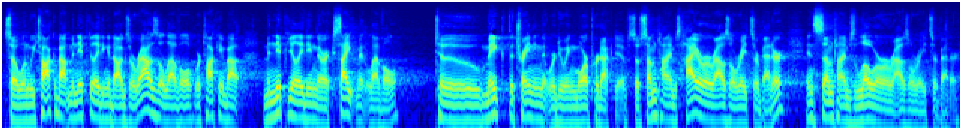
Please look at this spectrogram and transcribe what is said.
So when we talk about manipulating a dog's arousal level, we're talking about manipulating their excitement level to make the training that we're doing more productive. So sometimes higher arousal rates are better, and sometimes lower arousal rates are better.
